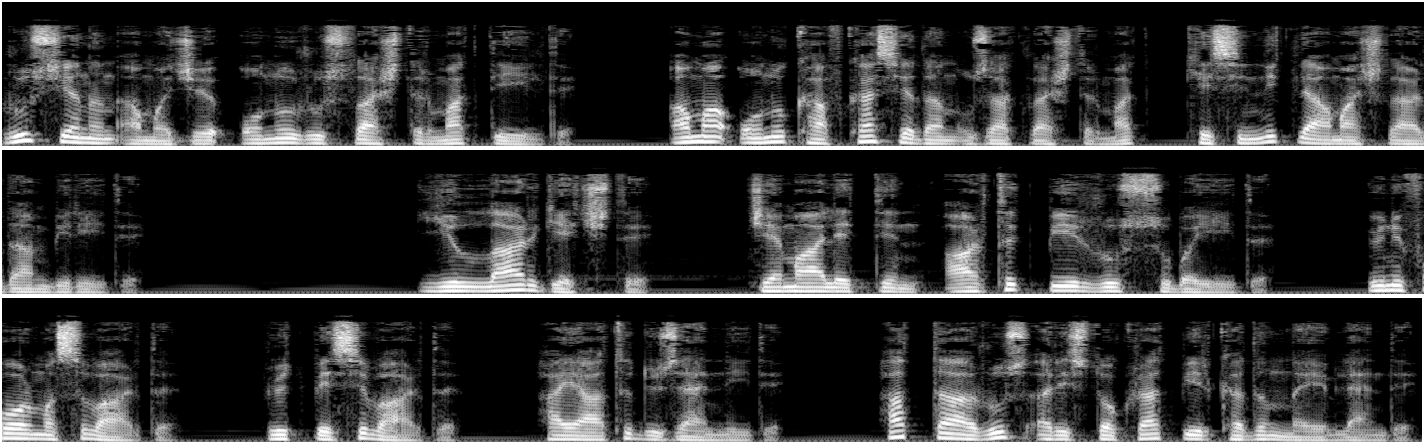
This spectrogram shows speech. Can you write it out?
Rusya'nın amacı onu Ruslaştırmak değildi. Ama onu Kafkasya'dan uzaklaştırmak kesinlikle amaçlardan biriydi. Yıllar geçti. Cemalettin artık bir Rus subayıydı. Üniforması vardı, rütbesi vardı, hayatı düzenliydi. Hatta Rus aristokrat bir kadınla evlendi.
